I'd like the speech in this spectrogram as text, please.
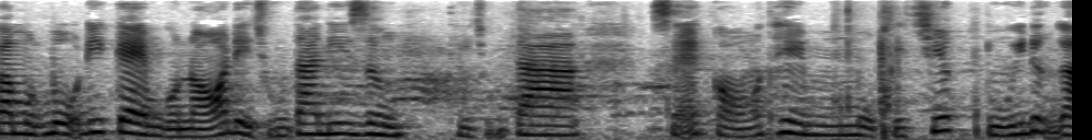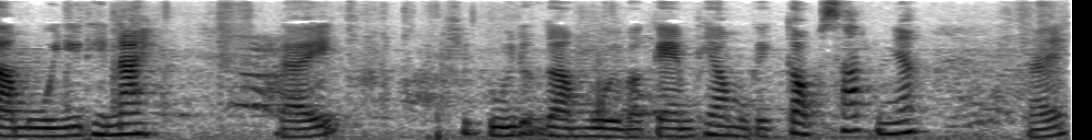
Và một bộ đi kèm của nó để chúng ta đi rừng thì chúng ta sẽ có thêm một cái chiếc túi đựng gà mùi như thế này. Đấy. Chiếc túi đựng gà mùi và kèm theo một cái cọc sắt nhá. Đấy.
